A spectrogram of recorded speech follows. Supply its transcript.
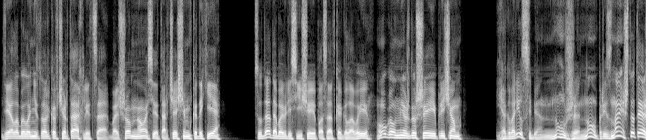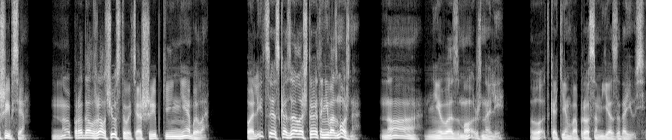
Дело было не только в чертах лица, большом носе, торчащем кадыке. Сюда добавились еще и посадка головы, угол между шеей и плечом. Я говорил себе, ну же, ну, признай, что ты ошибся но продолжал чувствовать, ошибки не было. Полиция сказала, что это невозможно. Но невозможно ли? Вот каким вопросом я задаюсь.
